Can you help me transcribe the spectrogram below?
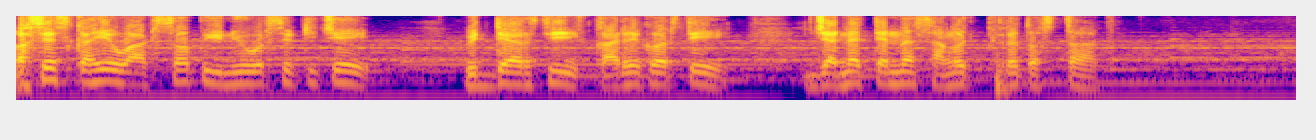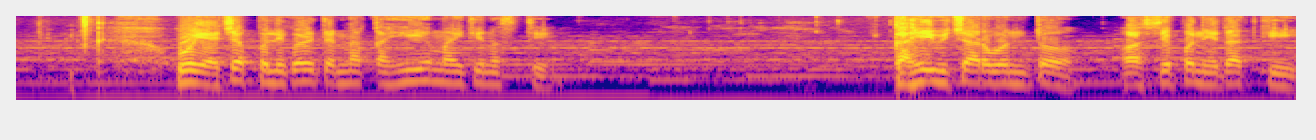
असेच काही व्हॉट्सअप युनिव्हर्सिटीचे विद्यार्थी कार्यकर्ते ज्यांना त्यांना सांगत फिरत असतात. व याच्या पलीकडे त्यांना काहीही माहिती नसते. काही विचारवंत असे पण येतात की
